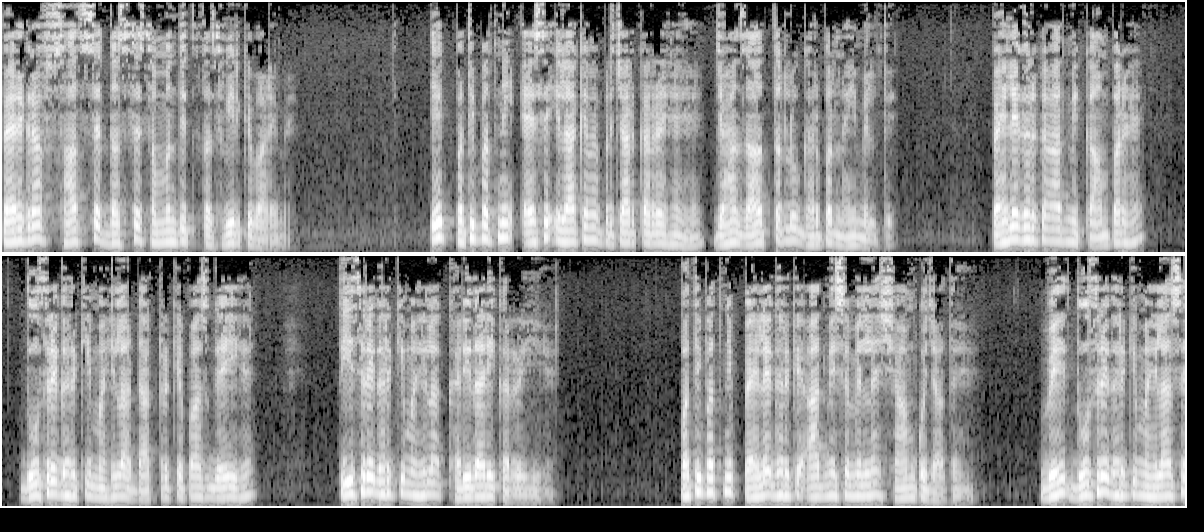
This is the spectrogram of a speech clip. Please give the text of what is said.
पैराग्राफ सात से दस से संबंधित तस्वीर के बारे में। एक पति पत्नी ऐसे इलाके में प्रचार कर रहे हैं जहाँ ज़्यादातर लोग घर पर नहीं मिलते। पहले घर का आदमी काम पर है, दूसरे घर की महिला डॉक्टर के पास गई है, तीसरे घर की महिला खरीदारी कर रही है। पति पत्नी पहले घर के आदमी से मिलने शाम को जाते हैं। वे दूसरे घर की महिला से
